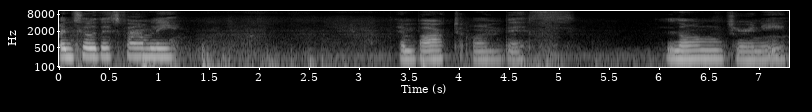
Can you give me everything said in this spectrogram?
And so this family embarked on this long journey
